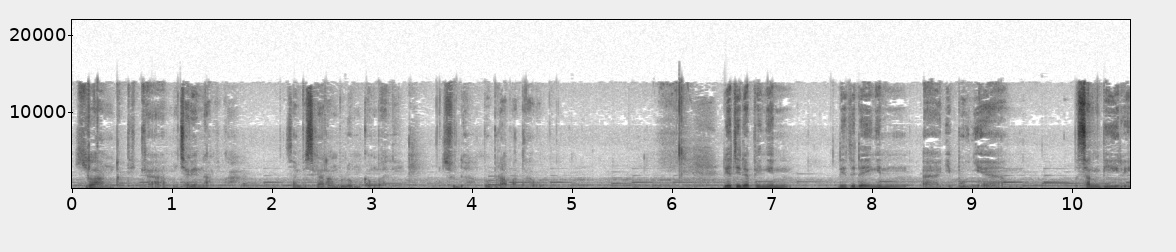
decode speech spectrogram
Hilang ketika mencari nafkah. Sampai sekarang belum kembali. Sudah beberapa tahun dia tidak ingin dia tidak ingin uh, ibunya sendiri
